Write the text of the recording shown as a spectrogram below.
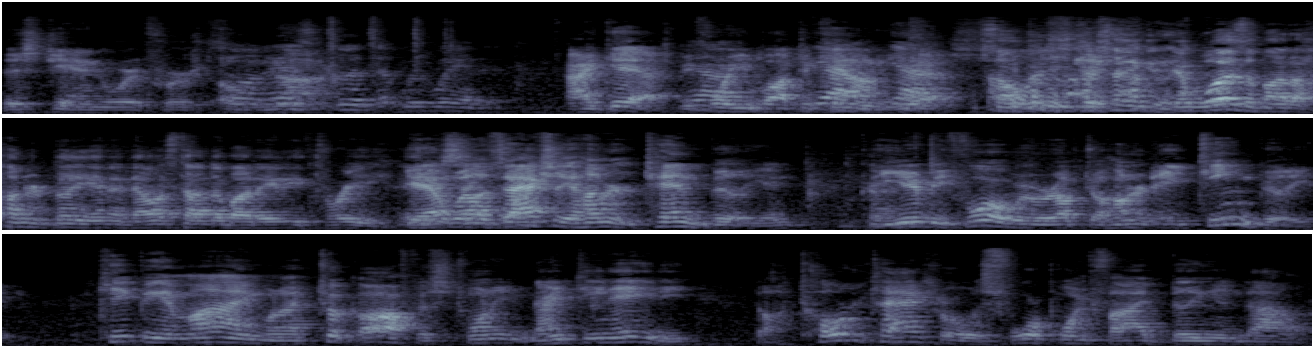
this January 1st, So it 09. is good that we waited. I guess, before Yeah. you bought the Yeah, county, yeah. yes. So what you're saying it was about 100 billion, and now it's down to about 83. Yeah, well, 86. it's actually 110 billion. The Okay. year before, we were up to 118 billion. Keeping in mind, when I took office 20, 1980, the total tax roll was 4.5 billion dollars.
